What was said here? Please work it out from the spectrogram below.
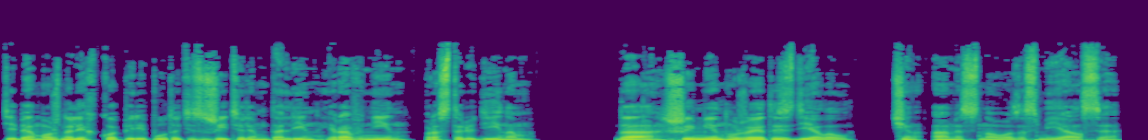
Тебя можно легко перепутать с жителем долин и равнин, простолюдином. Да, Шимин уже это сделал. Чин Аме снова засмеялся.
